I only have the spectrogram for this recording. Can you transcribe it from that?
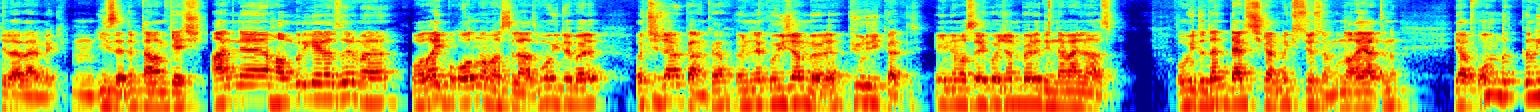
Kilo vermek. Hmm, izledim tamam geç. Anne hamburger hazır mı? Olay bu olmaması lazım. O video böyle açacağım kanka. Önüne koyacağım böyle. Pür dikkat. Eline masaya koyacağım böyle dinlemen lazım. O videodan ders çıkartmak istiyorsan bunu hayatının ya 10 dakikanı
